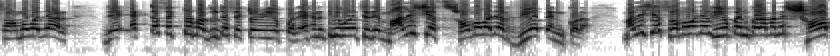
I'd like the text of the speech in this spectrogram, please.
শ্রমবাজার যে একটা সেক্টর বা দুইটা সেক্টর রিওপেন এখানে তিনি বলেছে যে মালয়েশিয়া শ্রমবাজার রিওপেন করা। মালয়েশিয়া শ্রমবাজার রিওপেন করা মানে সব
